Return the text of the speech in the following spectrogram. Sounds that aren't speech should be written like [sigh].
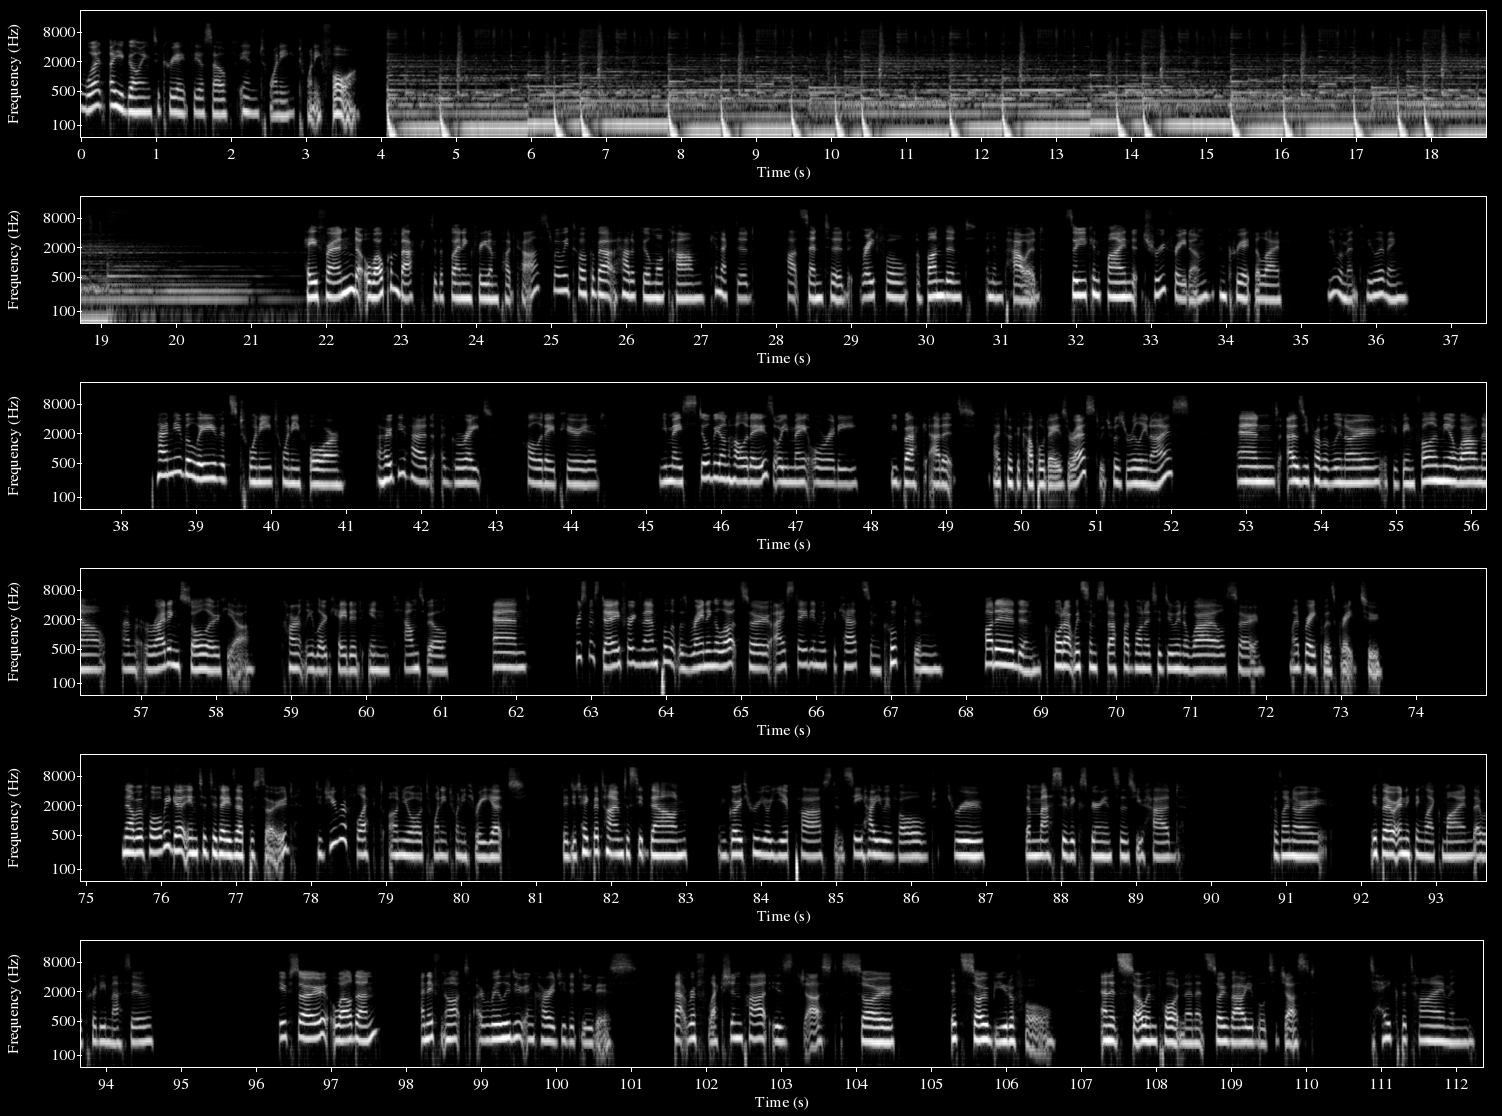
What are you going to create for yourself in 2024? Hey, friend, welcome back to the Finding Freedom podcast, where we talk about how to feel more calm, connected, heart centered, grateful, abundant, and empowered so you can find true freedom and create the life you were meant to be living. Can you believe it's 2024? I hope you had a great holiday period. You may still be on holidays or you may already be back at it. I took a couple days rest, which was really nice. And as you probably know, if you've been following me a while now, I'm riding solo here, currently located in Townsville. And Christmas Day, for example, it was raining a lot. So I stayed in with the cats and cooked and potted and caught up with some stuff I'd wanted to do in a while. So my break was great too. Now, before we get into today's episode, did you reflect on your 2023 yet? Did you take the time to sit down and go through your year past and see how you evolved through the massive experiences you had. Because I know if they were anything like mine, they were pretty massive. If so, well done. And if not, I really do encourage you to do this. That reflection part is just so, it's so beautiful and it's so important and it's so valuable to just take the time and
